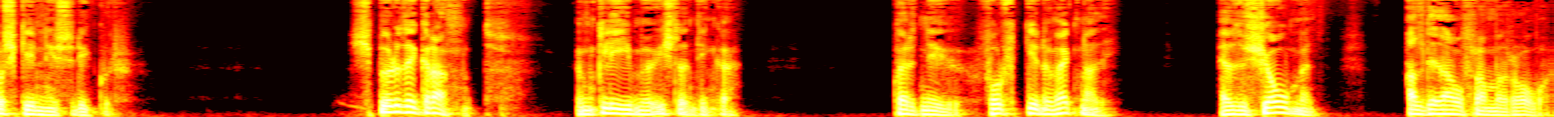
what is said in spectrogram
og skinnisríkur. Spurði grannt um glímu Íslandinga, hvernig fólkinu vegnaði, hefðu sjómen haldið áfram að róa.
